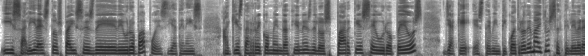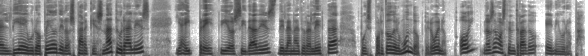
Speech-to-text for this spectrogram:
y salir a estos países de, de Europa, pues ya tenéis aquí estas recomendaciones de los parques europeos, ya que este 24 de mayo se celebra el Día Europeo de los Parques Naturales y hay preciosidades de la naturaleza pues por todo el mundo. Pero bueno, hoy nos hemos centrado en Europa.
